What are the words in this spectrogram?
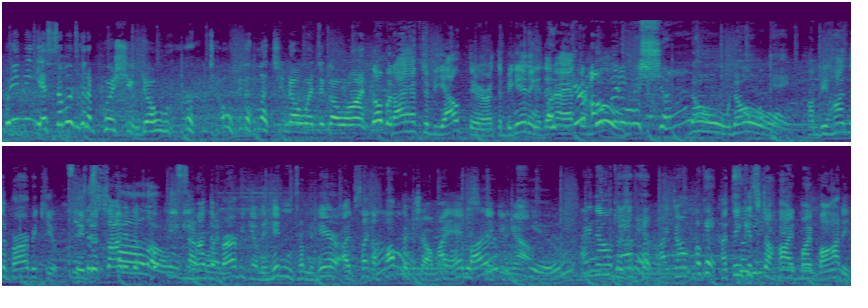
What do you mean? Yes, someone's going to push you. Don't worry. Don't. Let you know when to go on. No, but I have to be out there at the beginning, and then oh, I have you're to move. opening the show? No, no. Okay. I'm behind the barbecue. They've decided to put me behind the barbecue. I'm hidden from here. It's like a oh, puppet show. My head is sticking out. Barbecue? I know. There's a. It. I don't. Okay, I think so it's you- to hide my body.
